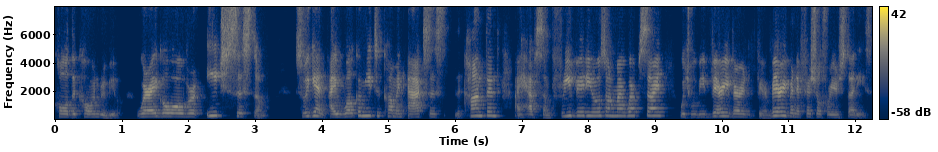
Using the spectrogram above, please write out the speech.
called the Cohen Review, where I go over each system. So again, I welcome you to come and access the content. I have some free videos on my website, which will be very, very, very beneficial for your studies.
